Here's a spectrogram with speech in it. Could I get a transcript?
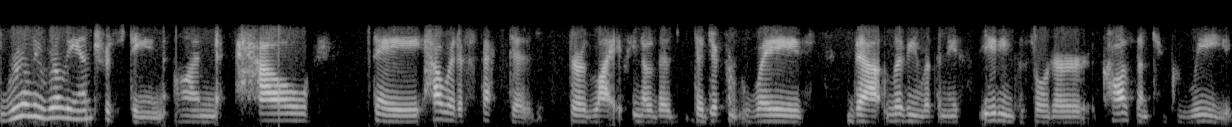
really, really interesting on how they how it affected their life. You know, the the different ways that living with an eating disorder caused them to grieve.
